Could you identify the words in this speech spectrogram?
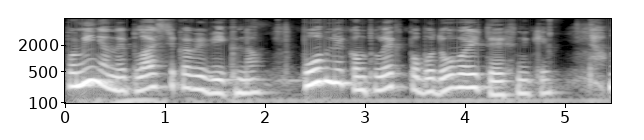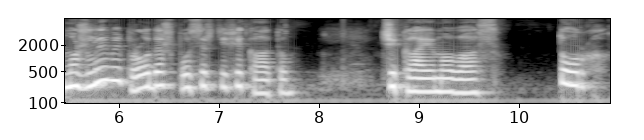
поміняні пластикові вікна, повний комплект побудової техніки, можливий продаж по сертифікату. Чекаємо вас. Торг.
